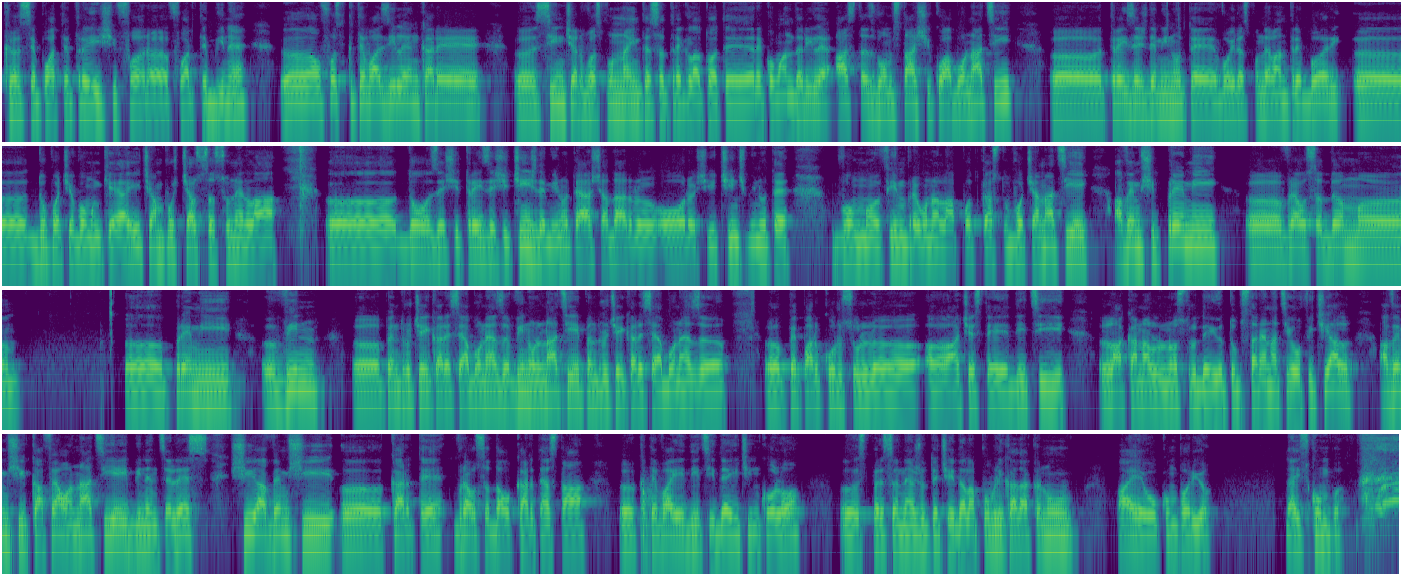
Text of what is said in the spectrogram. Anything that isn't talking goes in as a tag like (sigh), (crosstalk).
că se poate trăi și fără foarte bine. Uh, au fost câteva zile în care Uh, sincer vă spun înainte să trec la toate recomandările, astăzi vom sta și cu abonații, 30 uh, de minute voi răspunde la întrebări. Uh, după ce vom încheia aici, am pus ceasul să sune la 20 și 35 de minute, așadar o oră și 5 minute vom fi împreună la podcastul Vocea Nației. Avem și premii, vreau să dăm premii vin Uh, pentru cei care se abonează Vinul Nației, pentru cei care se abonează uh, pe parcursul uh, acestei ediții la canalul nostru de YouTube Starea Nației Oficial. Avem și Cafeaua Nației, bineînțeles, și avem și carte. Vreau să dau cartea asta câteva ediții de aici încolo. Sper să ne ajute cei de la Publica, dacă nu, aia o cumpăr eu. Dar e scumpă. (laughs)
